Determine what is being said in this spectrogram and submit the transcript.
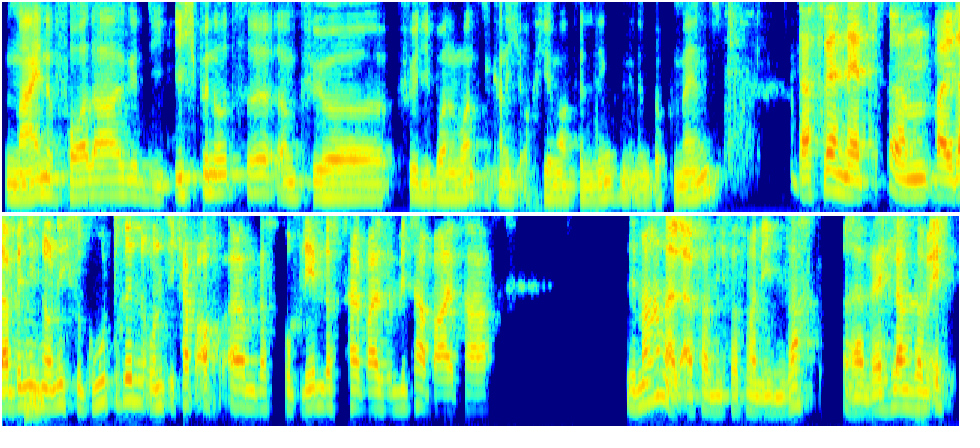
meine Vorlage, die ich benutze ähm, für, für die One-on-Ones. Die kann ich auch hier mal verlinken in dem Dokument. Das wäre nett, ähm, weil da bin ich mhm. noch nicht so gut drin und ich habe auch ähm, das Problem, dass teilweise Mitarbeiter, sie machen halt einfach nicht, was man ihnen sagt. Da wäre ich langsam echt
